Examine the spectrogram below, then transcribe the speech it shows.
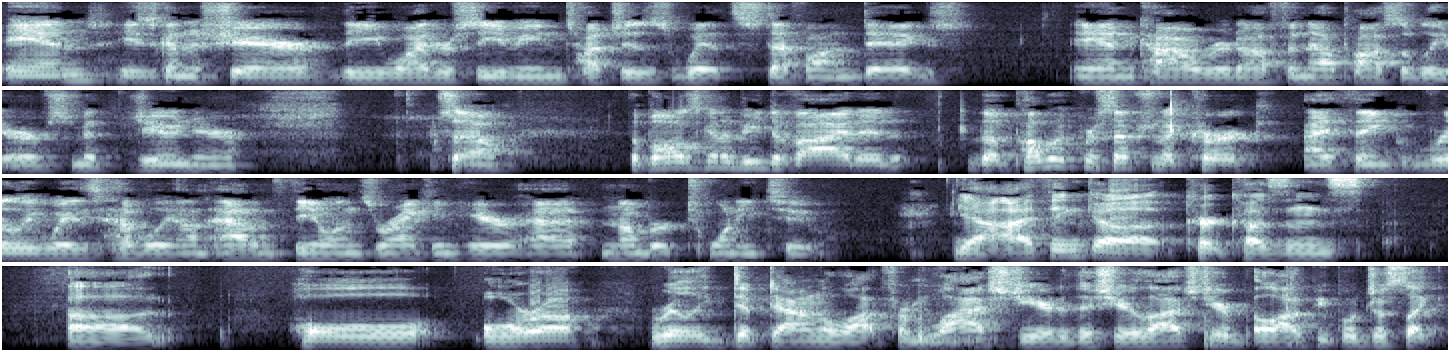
And he's going to share the wide receiving touches with Stefon Diggs and Kyle Rudolph, and now possibly Irv Smith Jr. So the ball's going to be divided. The public perception of Kirk, I think, really weighs heavily on Adam Thielen's ranking here at number 22. Yeah, I think uh, Kirk Cousins' uh, whole aura really dipped down a lot from last year to this year. Last year, a lot of people just like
